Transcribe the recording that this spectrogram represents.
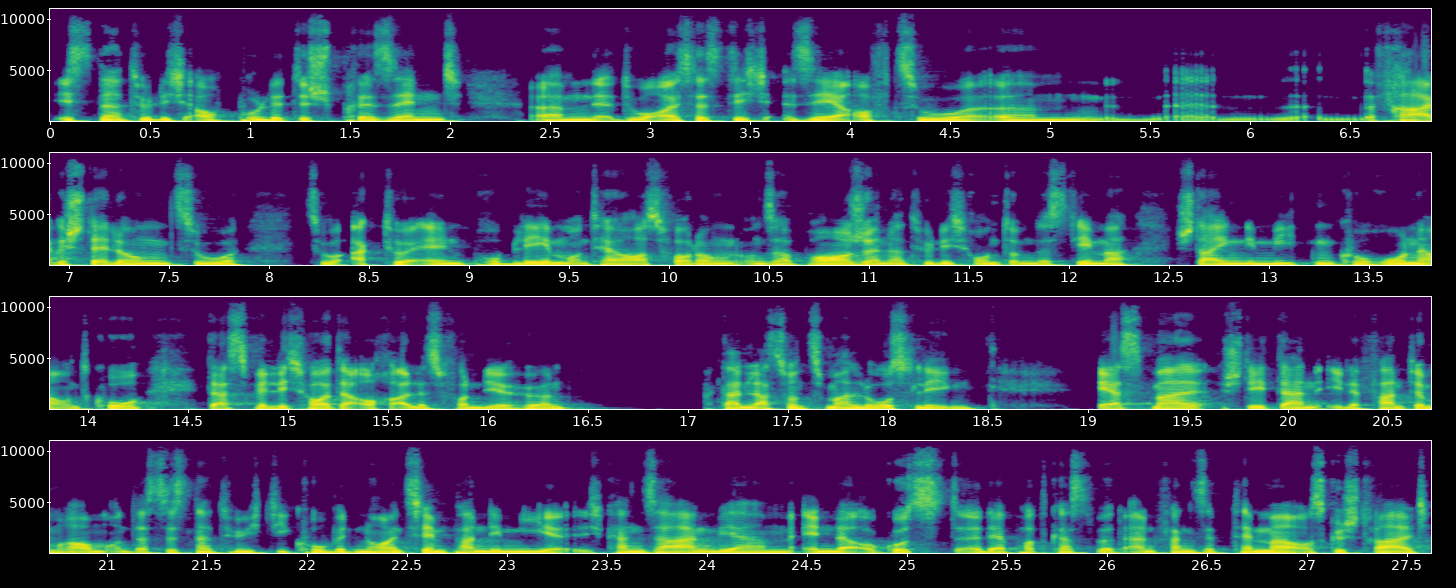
ist natürlich auch politisch präsent. Ähm, du äußerst dich sehr oft zu ähm, äh, Fragestellungen, zu, zu aktuellen Problemen und Herausforderungen unserer Branche, natürlich rund um das Thema steigende Mieten, Corona und Co. Das will ich heute auch alles von dir hören. Dann lass uns mal loslegen. Erstmal steht da ein Elefant im Raum und das ist natürlich die Covid-19-Pandemie. Ich kann sagen, wir haben Ende August, äh, der Podcast wird Anfang September ausgestrahlt.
